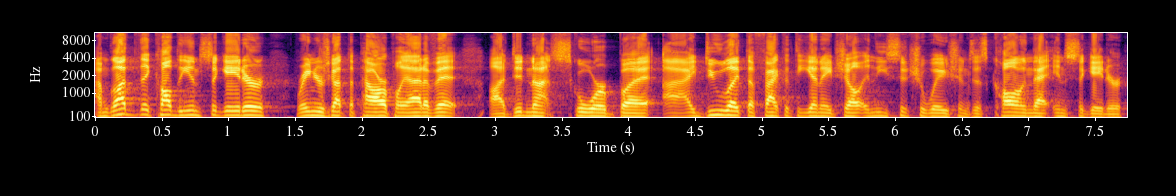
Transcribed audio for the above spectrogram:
I'm glad that they called the instigator. Rangers got the power play out of it. Uh, did not score, but I do like the fact that the NHL in these situations is calling that instigator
